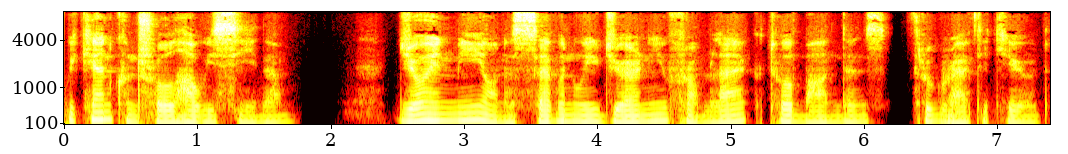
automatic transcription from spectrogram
we can control how we see them. Join me on a seven week journey from lack to abundance through gratitude.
